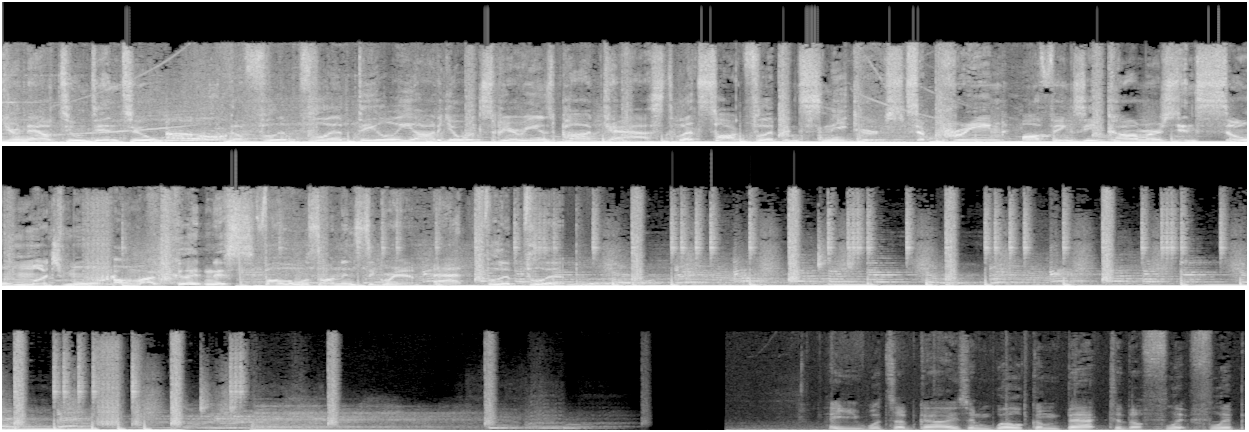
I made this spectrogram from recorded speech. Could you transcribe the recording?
You're now tuned into the Flip Flip Daily Audio Experience Podcast. Let's talk flipping sneakers, Supreme, all things e commerce, and so much more. Oh my goodness. Follow us on Instagram at Flip Flip. Hey, what's up, guys, and welcome back to the Flip Flip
